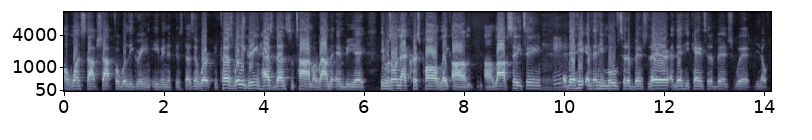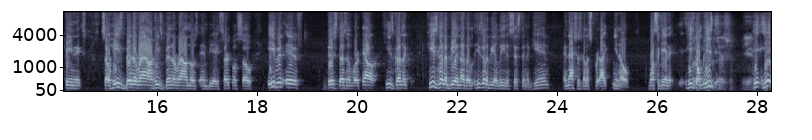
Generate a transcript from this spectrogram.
a one-stop shop for Willie Green, even if this doesn't work, because Willie Green has done some time around the NBA. He was on that Chris Paul Lake um, uh, Lob City team, and then he and then he moved to the bench there, and then he came to the bench with you know Phoenix. So he's been around. He's been around those NBA circles. So even if this doesn't work out, he's gonna he's gonna be another. He's gonna be a lead assistant again, and that's just gonna spread. Like you know, once again, he's gonna be he's position. Yeah. he, he,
